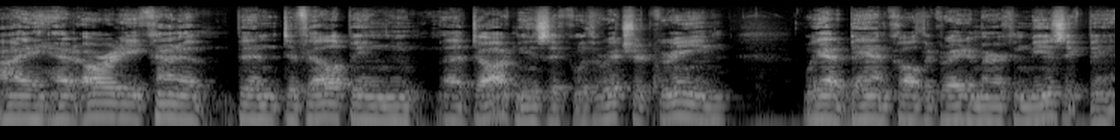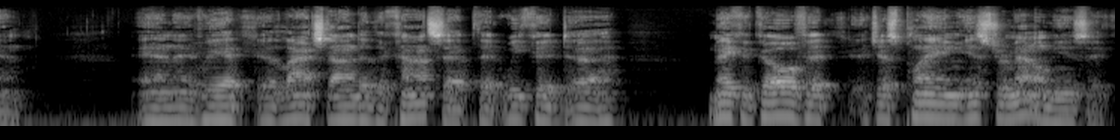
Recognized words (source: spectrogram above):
I had already kind of been developing uh, Dawg music with Richard Greene. We had a band called the Great American Music Band. And we had uh, latched onto the concept that we could uh, make a go of it just playing instrumental music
